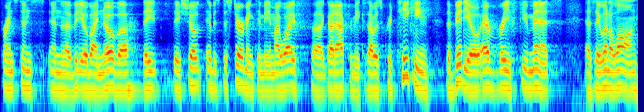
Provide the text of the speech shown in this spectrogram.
For instance, in the video by Nova, they, they showed it was disturbing to me. My wife uh, got after me because I was critiquing the video every few minutes as they went along.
